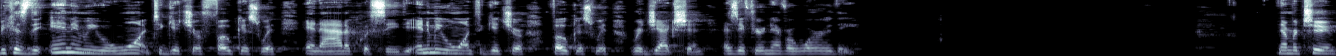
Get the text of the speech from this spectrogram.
Because the enemy will want to get your focus with inadequacy. The enemy will want to get your focus with rejection as if you're never worthy. Number two,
